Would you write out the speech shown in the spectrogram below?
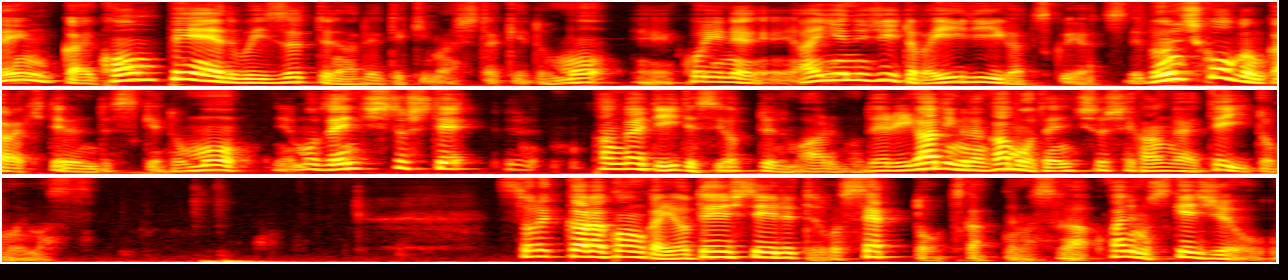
前回 compared with っていうのが出てきましたけども、え、こういうね、ing とか ed がつくやつで、分子構文から来てるんですけども、もう前置詞として考えていいですよっていうのもあるので、regarding なんかも前置詞として考えていいと思います。それから今回予定しているっていうところ、セットを使ってますが、他にも scheduled っ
